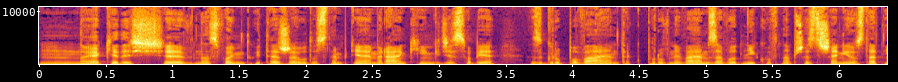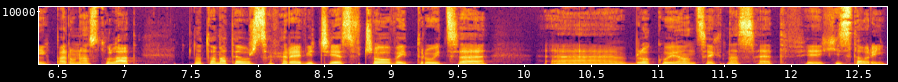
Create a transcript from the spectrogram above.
Mm, no ja kiedyś e, na swoim Twitterze udostępniałem ranking, gdzie sobie zgrupowałem, tak porównywałem zawodników na przestrzeni ostatnich parunastu lat. No to Mateusz Sacharewicz jest w czołowej trójce E, blokujących na set w historii.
